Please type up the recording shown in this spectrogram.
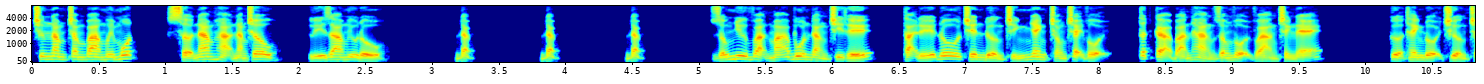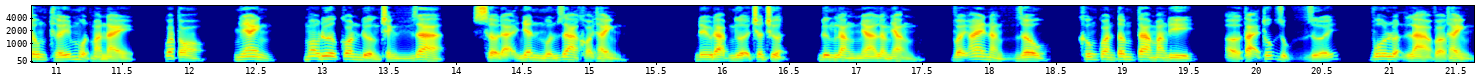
Chương năm trăm ba mươi mốt, sở nam hạ nam châu, lý gia mưu đồ. Đập đập đập. Giống như vạn mã buôn đằng chi thế, tại đế đô trên đường chính nhanh chóng chạy vội, tất cả bán hàng rong vội vàng tránh né. Cửa thành đội trưởng trông thấy một màn này, quát to, nhanh mau đưa con đường tránh ra, sở đại nhân muốn ra khỏi thành. Đều đạp ngựa chân trượt, đừng lằng nhà lằng nhằng, vậy ai nằng dâu, không quan tâm ta mang đi, ở tại thúc dục dưới, vô luận là vào thành,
